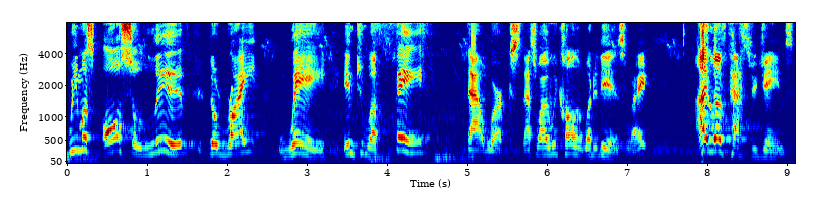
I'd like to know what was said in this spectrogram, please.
We must also live the right way into a faith that works. That's why we call it what it is, right? I love Pastor James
